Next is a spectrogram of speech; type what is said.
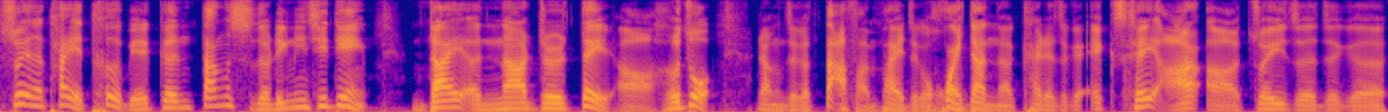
所以呢，他也特别跟当时的零零七电影 Die Another Day 啊合作，让这个大反派这个坏蛋呢，开的这个 XKR 啊，追着这个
